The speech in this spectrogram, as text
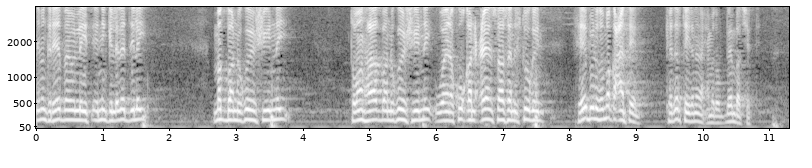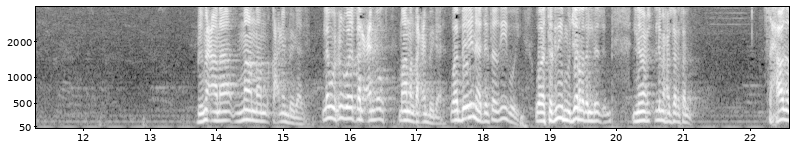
nimanka reer bani layth ee ninkii laga dilay mag baanu ku heshiinay toban halaad baanu ku heshiinay wayna ku qanceen saasaan isku ogeyn. Reer layth ma qacanteen kadabtayda nabi maxamedo been baad sheegtay. Bimacnaa maanan qancin bay idhahdeen la wuxuu way qanceen moogta maanan qancin bay idhahdeen waa beeninha takdiib wey waa takdiib mujarad li maxamed sal slam saxaabadu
